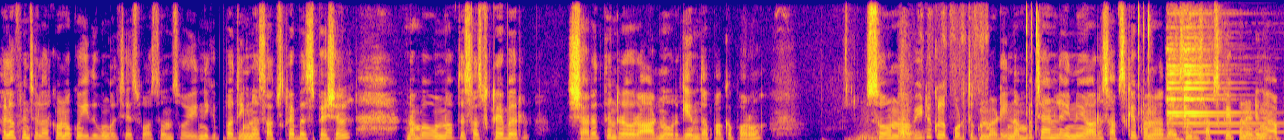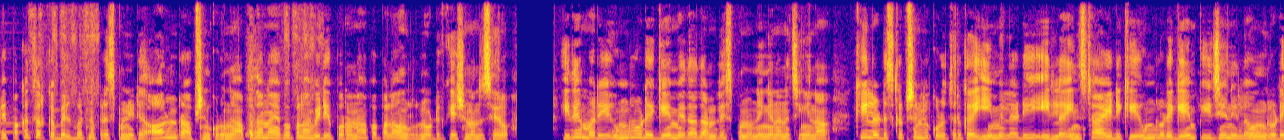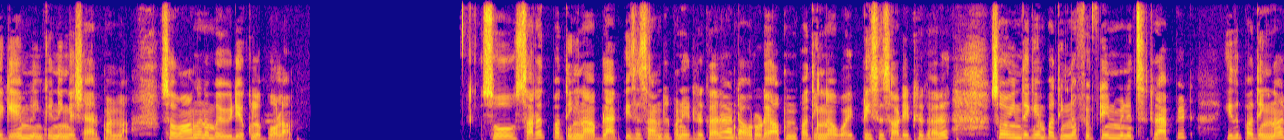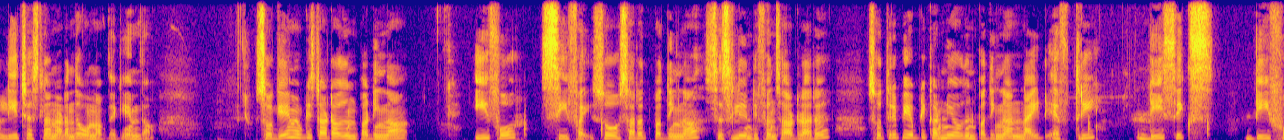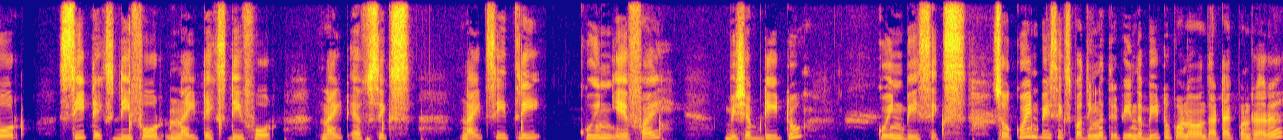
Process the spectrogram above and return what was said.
Hello friends எல்லாருக்கும் வணக்கம். இது உங்கள் செஸ் வாசம். ஸோ இன்றைக்கி பார்த்தீங்கன்னா சப்ஸ்கிரைபர் ஸ்பெஷல் நம்ம ஒன் ஆஃப் த சப்ஸ்கிரைபர் ஷரத்ன்ற ஒரு ஆடின ஒரு கேம் தான் பார்க்க போகிறோம் ஸோ நான் வீடியோக்குள்ளே போகிறதுக்கு முன்னாடி நம்ம சேனலில் இன்னும் யாரும் சப்ஸ்கிரைப் பண்ணலாம் தயவு செஞ்சு சப்ஸ்கிரைப் பண்ணிவிடுங்க அப்படியே பக்கத்தில் இருக்க பெல் பட்டனை ப்ரெஸ் பண்ணிவிட்டு ஆல்ன்ற ஆப்ஷன் கொடுங்க. அப்போ தான் நான் எப்போலாம் வீடியோ போகிறேன்னா அப்போலாம் உங்களுக்கு நோட்டிஃபிகேஷன் வந்து சேரும். இதே மாதிரி உங்களுடைய கேம் ஏதாவது அனலைஸ் பண்ணணும் நீங்கள் நினச்சிங்கன்னா கீழே டிஸ்கிரிப்ஷனில் கொடுத்துருக்க இமெயில் ஐடி இல்லை இன்ஸ்டா ஐடிக்கு உங்களுடைய கேம் பிஜின் இல்லை உங்களுடைய கேம் லிங்க்கை நீங்கள் ஷேர் பண்ணலாம். ஸோ வாங்க நம்ம வீடியோக்குள்ளே போகலாம் ஸோ சரத் பார்த்தீங்கன்னா பிளாக் பீசஸ் ஹேண்டில் பண்ணிட்டு இருக்காரு அண்ட் அவரோட ஆப்பன் பார்த்தீங்கன்னா ஒயிட் பீசஸ் ஆடிட்டு இருக்காரு ஸோ இந்த கேம் பார்த்தீங்கன்னா ஃபிஃப்டீன் மினிட்ஸ் ரேப்பிட் இது பார்த்தீங்கன்னா லீ செஸ்ஸில் நடந்த ஒன் ஆஃப் த கேம் தான். ஸோ கேம் எப்படி ஸ்டார்ட் ஆகுதுன்னு பார்த்தீங்கன்னா e e four c five so Sarath பார்த்தீங்கன்னா சிசிலியன் டிஃபென்ஸ் ஆடுறாரு. ஸோ திருப்பி எப்படி கன்னியூ ஆகுதுன்னு பார்த்தீங்கன்னா knight f three d six d four c takes d four knight takes d four knight f six knight c three queen a five bishop d two queen b six so queen b six பார்த்தீங்கன்னா திருப்பி இந்த B two பானை வந்து attack பண்ணுறாரு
